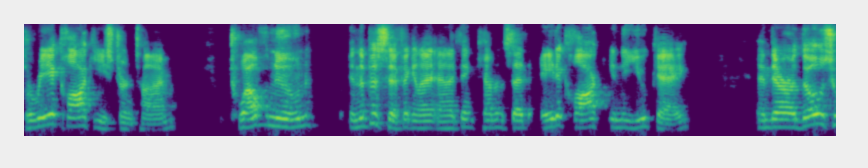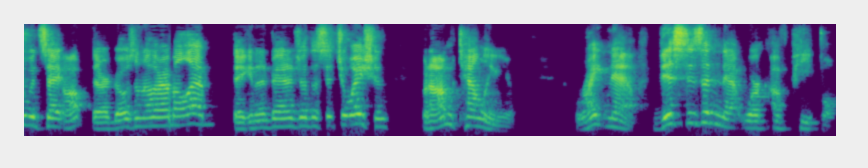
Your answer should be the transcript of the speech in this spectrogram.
3 o'clock Eastern Time, 12 noon in the Pacific, and I, and I think Kevin said 8 o'clock in the UK. And there are those who would say, oh, there goes another MLM taking advantage of the situation. But I'm telling you, right now, this is a network of people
